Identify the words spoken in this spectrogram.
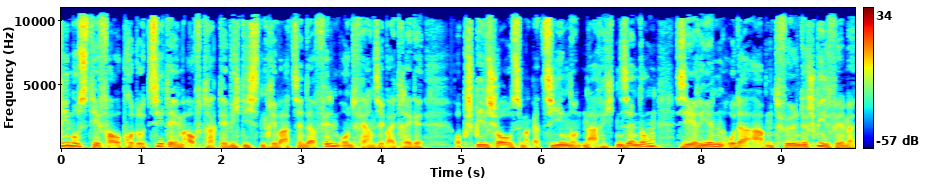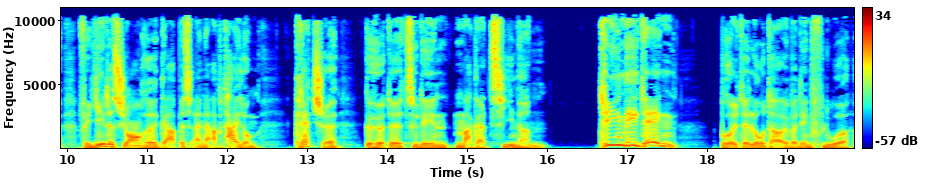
Primus TV produzierte im Auftrag der wichtigsten Privatsender Film- und Fernsehbeiträge, ob Spielshows, Magazin- und Nachrichtensendungen, Serien oder abendfüllende Spielfilme. Für jedes Genre gab es eine Abteilung. Kretsche gehörte zu den Magazinern. Teammeeting! brüllte Lothar über den Flur.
